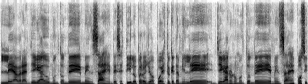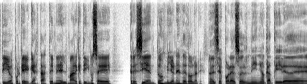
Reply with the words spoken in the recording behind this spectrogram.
le habrán llegado un montón de mensajes de ese estilo, pero yo apuesto que también le llegaron un montón de mensajes positivos porque gastaste en el marketing, no sé, 300 millones de dólares. No, y si es por eso, el niño Katire, de,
